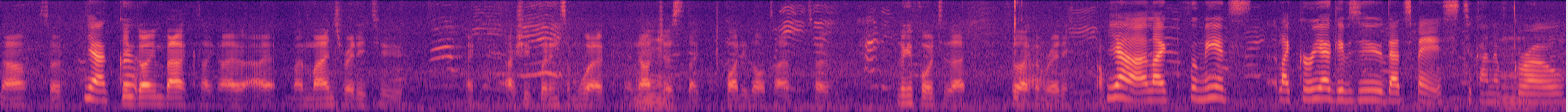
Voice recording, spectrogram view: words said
now. So Yeah. I think Ko- going back, like I, I, my mind's ready to like actually put in some work and not Mm. just like party the whole time. So looking forward to that. Feel like I'm ready. Okay. Yeah, like for me, it's like Korea gives you that space to kind of Mm. grow,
